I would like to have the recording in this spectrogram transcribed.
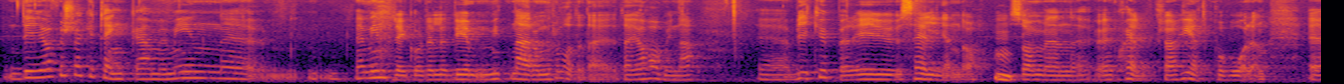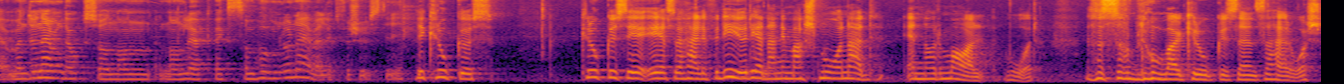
Det jag försöker tänka med min, med min trädgård, eller det mitt närområde där, där jag har mina eh, bikuper, är ju säljen då, som en, en självklarhet på våren. Eh, men du nämnde också någon, någon lökväxt som humlorna är väldigt förtjust i. Det är krokus. Krokus är, är så härligt, för det är ju redan i mars månad, en normal vår, så blommar krokusen så här års.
